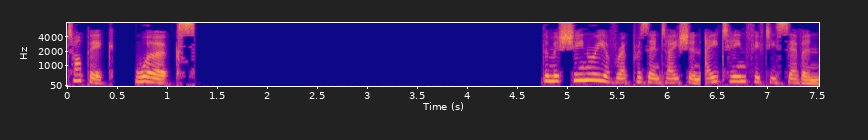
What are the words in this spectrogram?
Topic: Works. The Machinery of Representation 1857.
